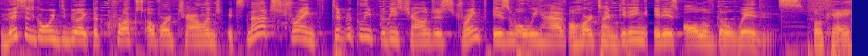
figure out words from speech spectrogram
this is going to be like the crux of our challenge. It's not strength. Typically for these challenges, strength isn't what we have a hard time getting. It is all of the wins. Okay,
